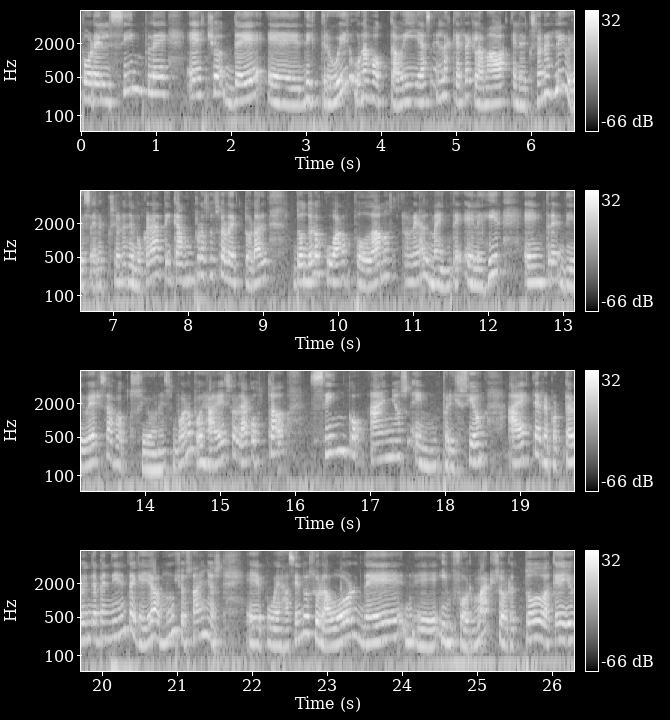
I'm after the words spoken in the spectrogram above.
por el simple hecho de eh, distribuir unas octavillas en las que reclamaba elecciones libres, elecciones democráticas, un proceso electoral donde los cubanos podamos realmente elegir entre diversas opciones. Bueno, pues a eso le ha costado cinco años en prisión a este reportero independiente que lleva muchos años eh, pues haciendo su labor de eh, informar sobre todo aquello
